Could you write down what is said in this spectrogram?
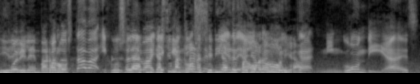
y, y, la embarró. Cuando estaba y José la del Valle, que más clara no sería me falló la memoria. Nunca, ningún día es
